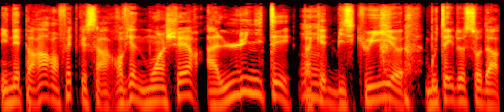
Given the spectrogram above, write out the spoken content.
Il n'est pas rare, en fait, que ça revienne moins chers à l'unité. Mm. Paquet de biscuits, euh, bouteille de soda.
